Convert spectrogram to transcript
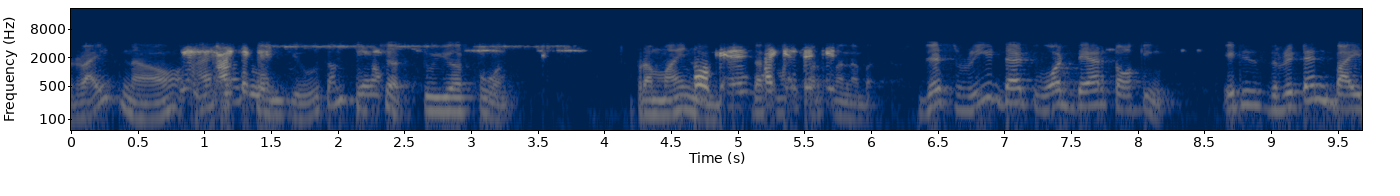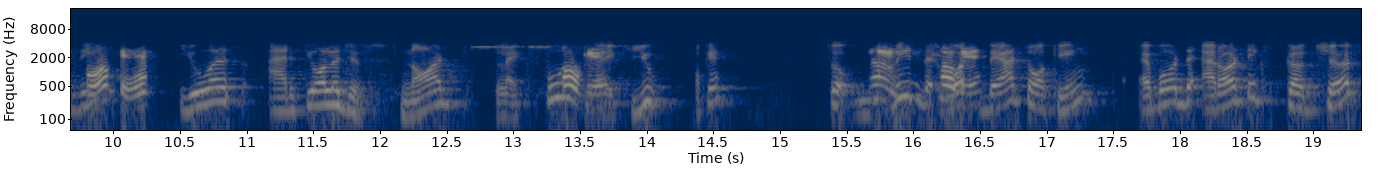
Right now, Hmm, I have sent you some Yeah. pictures to your phone from my number. Okay, That's I my can take it. number. Just read that what they are talking. It is written by the Okay. U.S. archaeologists, not like fools Okay. like you. Okay. So Hmm, read the, okay. what they are talking about the erotic sculptures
